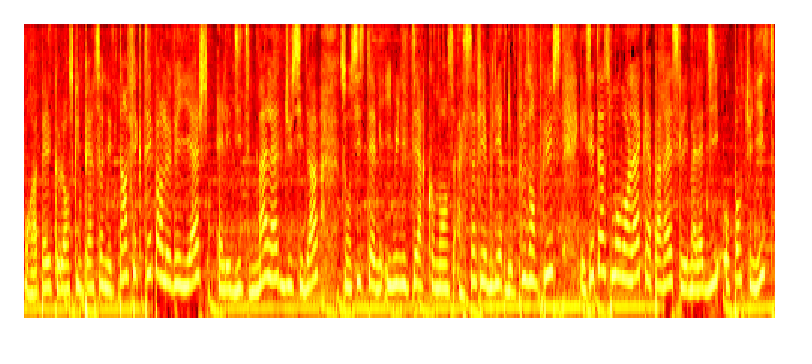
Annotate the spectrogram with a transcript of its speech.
On rappelle que lorsqu'une personne est infectée par le VIH, elle est dite malade du sida. Son système immunitaire commence à s'affaiblir de plus en plus et c'est à ce moment-là qu'apparaissent les maladies opportunistes,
